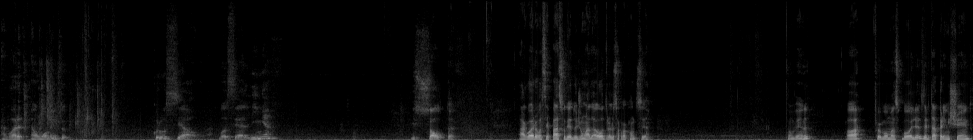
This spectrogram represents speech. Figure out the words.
Agora é um momento crucial. Você alinha e solta. Agora você passa o dedo de um lado a outro, olha só o que vai acontecer. Estão vendo? Ó, formou umas bolhas, ele está preenchendo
